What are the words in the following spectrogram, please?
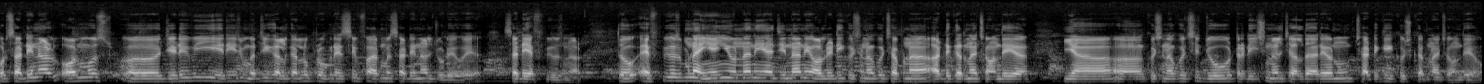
ਔਰ ਸਾਡੇ ਨਾਲ ਆਲਮੋਸਟ ਜਿਹੜੇ ਵੀ ਏਰੀਆ 'ਚ ਮਰਜ਼ੀ ਗੱਲ ਕਰ ਲਓ ਪ੍ਰੋਗਰੈਸਿਵ ਫਾਰਮਰ ਸਾਡੇ ਨਾਲ ਜੁੜੇ ਹੋਏ ਆ ਸਾਡੇ ਐਫਪੀਓਜ਼ ਨਾਲ। ਤੋ ਐਫਪੀਓਜ਼ ਬਣਾਈਆਂ ਹੀ ਉਹਨਾਂ ਨੇ ਆ ਜਿਨ੍ਹਾਂ ਨੇ ਆਲਰੇਡੀ ਕੁਝ ਨਾ ਕੁਝ ਆਪਣਾ ਅੱਡ ਕਰਨਾ ਚਾਹੁੰਦੇ ਆ ਜਾਂ ਕੁਝ ਨਾ ਕੁਝ ਜੋ ਟ੍ਰੈਡੀਸ਼ਨਲ ਚੱਲਦਾ ਆ ਰਿਹਾ ਉਹਨੂੰ ਛੱਡ ਕੇ ਕੁਝ ਕਰਨਾ ਚਾਹੁੰਦੇ ਆ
